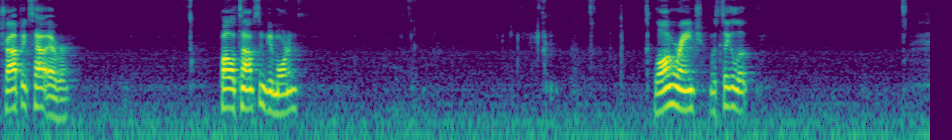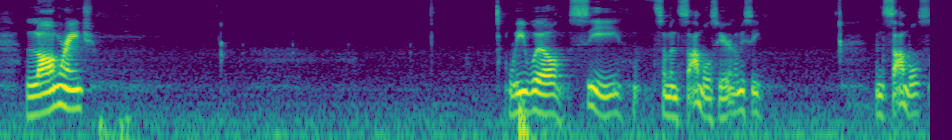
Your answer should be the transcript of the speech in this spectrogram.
tropics, however, Paula Thompson, good morning. Long range, let's take a look. Long range. We will see some ensembles here. Let me see. Ensembles.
